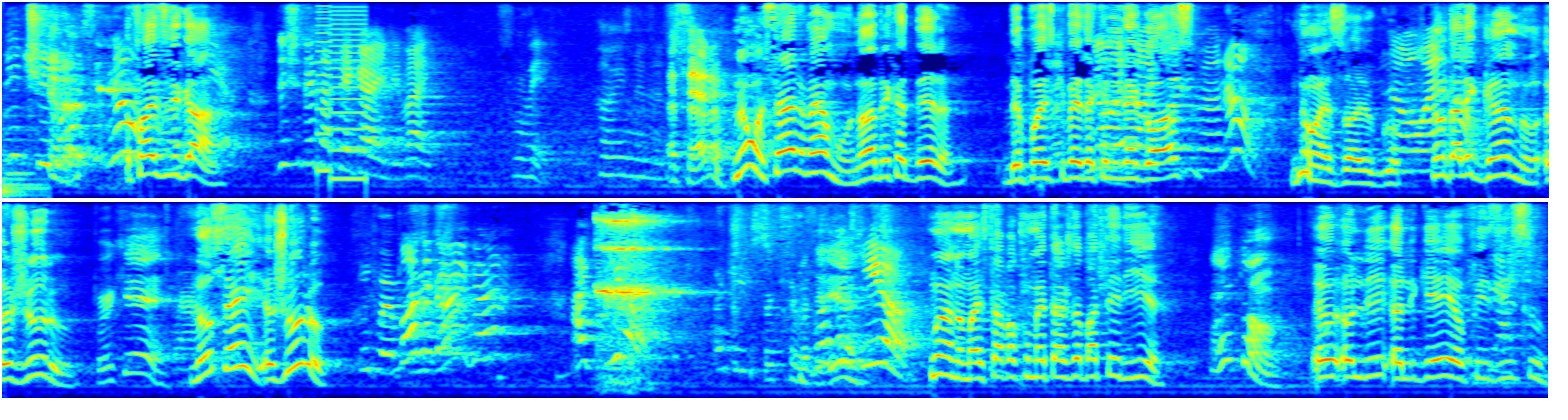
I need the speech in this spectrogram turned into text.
Mentira. Não, Faz ligar. Deixa eu tentar pegar ele, vai. Vamos ver. Ai, meu Deus. É sério? Não, é sério mesmo. Não é brincadeira. Depois que fez aquele Não é negócio. Não, Não é zóio gordo. Não é, Não tá ligando, eu juro. Por quê? Não sei, eu juro. Bota carregar. Aqui, ó. Sem Bota bateria? aqui, ó. Mano, mas tava com metade da bateria. É, então. Eu, eu, li- eu liguei, eu fiz isso.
